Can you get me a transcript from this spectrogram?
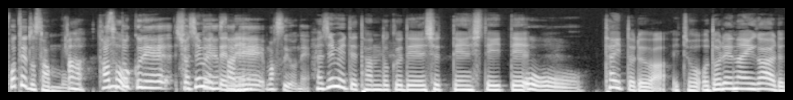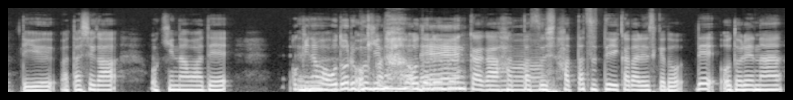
ポテトさんもあ単独で出初めてね展されますよね。初めて単独で出展していて、おうタイトルは一応踊れないガールっていう私が沖縄で沖縄踊る文化ね。沖縄踊る文化が発達し、発達って言い方ですけど、で、踊れな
